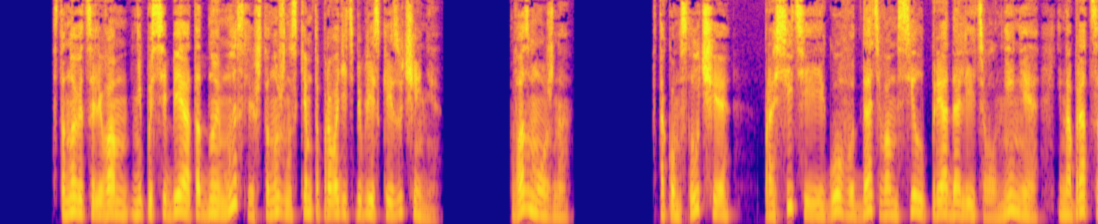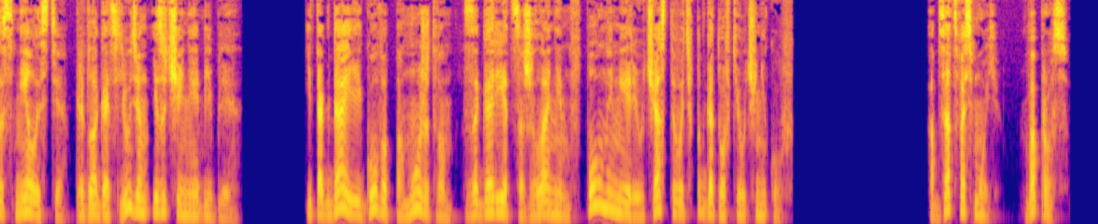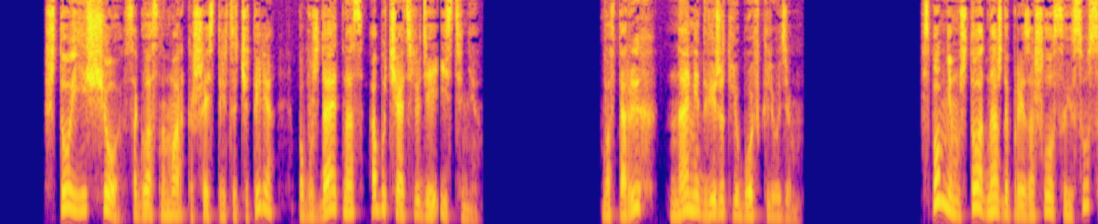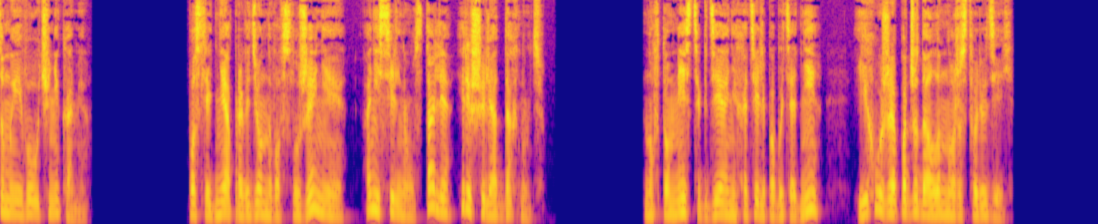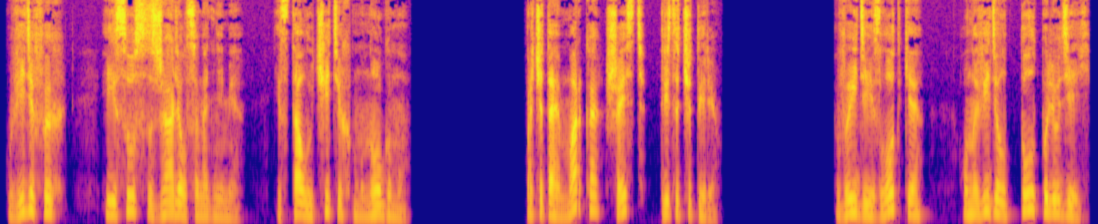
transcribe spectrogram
Становится ли вам не по себе от одной мысли, что нужно с кем-то проводить библейское изучение? Возможно. В таком случае просите Иегову дать вам сил преодолеть волнение и набраться смелости предлагать людям изучение Библии. И тогда Иегова поможет вам загореться желанием в полной мере участвовать в подготовке учеников. Абзац 8. Вопрос. Что еще, согласно Марка 6.34, побуждает нас обучать людей истине? Во-вторых, нами движет любовь к людям. Вспомним, что однажды произошло с Иисусом и его учениками. После дня, проведенного в служении, они сильно устали и решили отдохнуть. Но в том месте, где они хотели побыть одни, их уже поджидало множество людей. Увидев их, Иисус сжалился над ними и стал учить их многому. Прочитаем Марка 6:34. Выйдя из лодки, он увидел толпы людей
